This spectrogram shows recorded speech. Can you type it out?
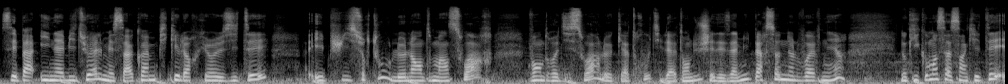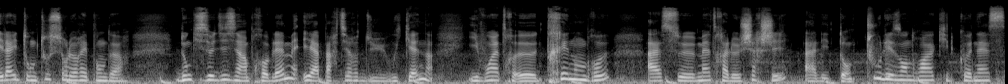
C'est pas inhabituel, mais ça a quand même piqué leur curiosité. Et puis surtout, le lendemain soir, vendredi soir, le 4 août, il est attendu chez des amis, personne ne le voit Donc ils commencent à s'inquiéter et là ils tombent tous sur le répondeur. Donc ils se disent il y a un problème et à partir du week-end, ils vont être euh, très nombreux à se mettre à le chercher, à aller dans tous les endroits qu'ils connaissent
